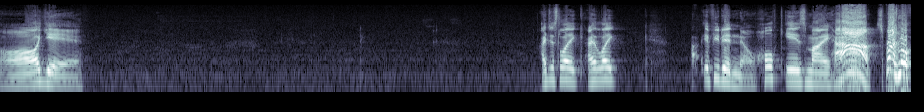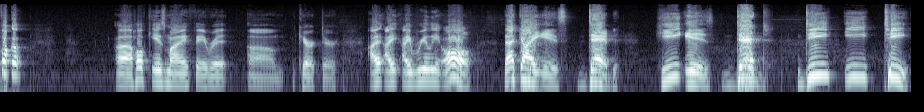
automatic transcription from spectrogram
Oh, yeah. I just like I like if you didn't know, Hulk is my ha surprise, motherfucker. Uh, Hulk is my favorite um, character. I, I I really oh that guy is dead. He is dead. D E T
